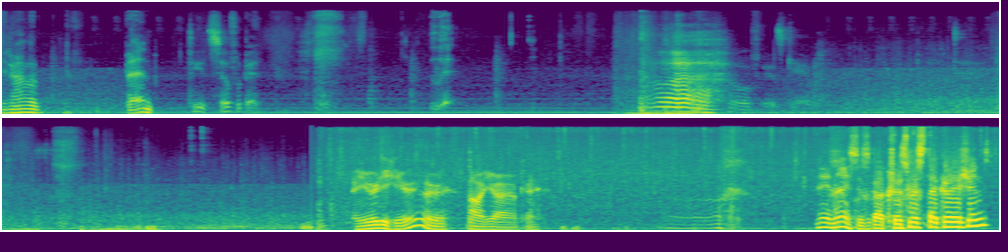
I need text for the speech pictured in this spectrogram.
you don't have a bed. Dude, it's sofa bed. Ugh, hopefully it's game. Are you already here or? Oh, you are. Okay. Hey, nice. It's got Christmas decorations.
